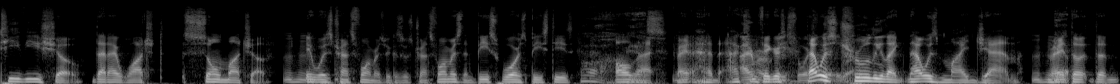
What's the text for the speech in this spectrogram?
TV show that I watched so much of, Mhm. it was Transformers because it was Transformers and Beast Wars, Beasties, Oh, all yes. that, right? Yeah. I had the action figures. That was really well. truly like that was my jam, Mhm. right? Yep. The the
